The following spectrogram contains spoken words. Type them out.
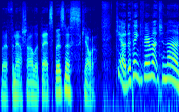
but for now, Charlotte, that's business. Kia ora. Kia ora. Thank you very much, Anan.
